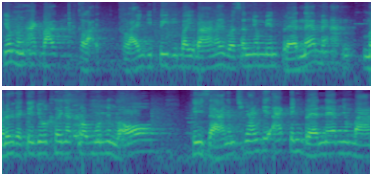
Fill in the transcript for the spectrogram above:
ខ្ញុំនឹងអាចបើកកន្លែងកន្លែងទី2ទី3បានហើយបើសិនខ្ញុំមាន brand name មិនអាចមនុស្សដែលគេយល់ឃើញថាក្រុមហ៊ុនខ្ញុំល្អ pizza ខ្ញុំឆ្ងាញ់គេអាចទិញ brand name ខ្ញុំបាន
